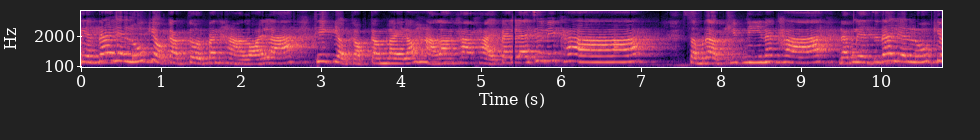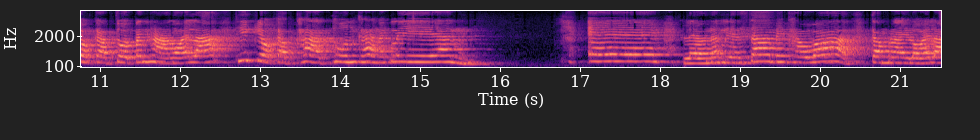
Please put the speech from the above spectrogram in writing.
เรียนได้เรียนรู้เกี่ยวกับโจทย์ปัญหาร้อยละที่เกี่ยวกับกำไรแล้วหาราคาขายไปแล้วใช่ไหมคะสำหรับคลิปนี้นะคะ นักเรียนจะได้เรียนรู้เกี่ยวกับโจทย์ปัญหาร้อยละ ที่เกี่ยวกับขาดทุนค่ะนักเรียน เอ แล้วนักเรียนทราบไหมคะว่ากำไรร้อยละ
